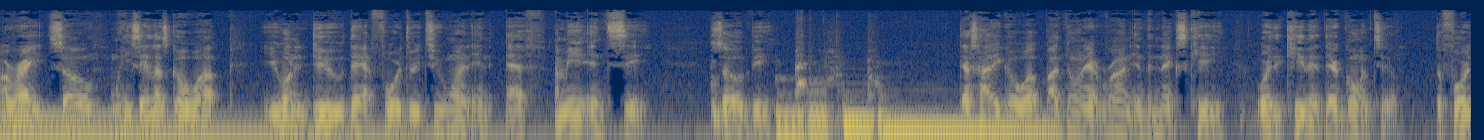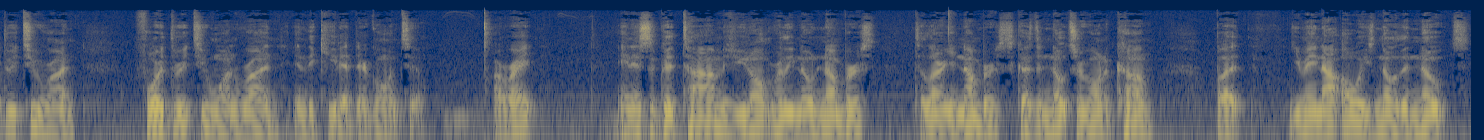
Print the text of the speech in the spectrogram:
Alright, so when he say let's go up, you're gonna do that four, three, two, one in F. I mean in C. So it would be that's how they go up by doing that run in the next key or the key that they're going to. The 432 run, 4321 run in the key that they're going to. All right? And it's a good time if you don't really know numbers to learn your numbers because the notes are going to come, but you may not always know the notes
